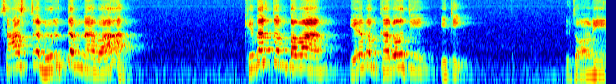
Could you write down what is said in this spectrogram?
शास्त्रविरुद्धं न वा किमर्थं भवान् एवं करोति इति इदानीं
